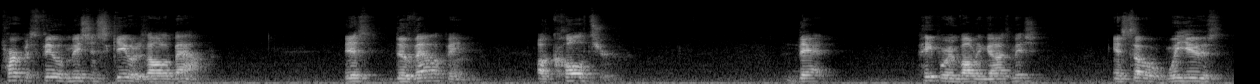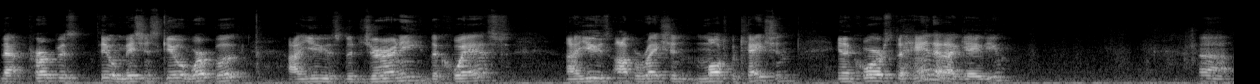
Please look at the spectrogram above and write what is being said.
purpose filled mission skilled is all about. It's developing a culture that people are involved in God's mission. And so we use that purpose filled mission skill workbook. I use the journey, the quest. I use operation multiplication. And of course, the handout I gave you uh,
